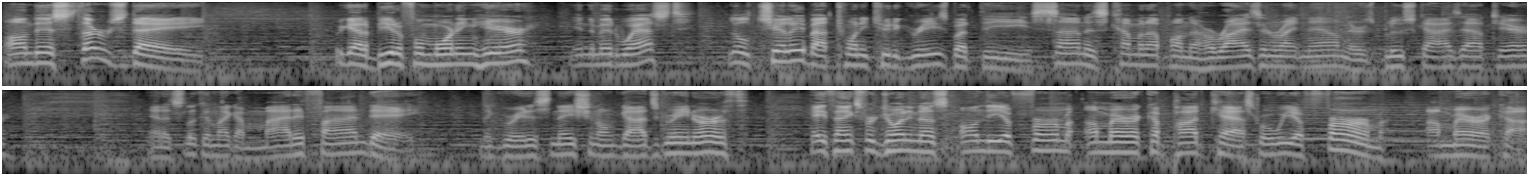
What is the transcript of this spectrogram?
On this Thursday, we got a beautiful morning here in the Midwest. A little chilly, about 22 degrees, but the sun is coming up on the horizon right now, and there's blue skies out there. And it's looking like a mighty fine day. The greatest nation on God's green earth. Hey, thanks for joining us on the Affirm America podcast, where we affirm America.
